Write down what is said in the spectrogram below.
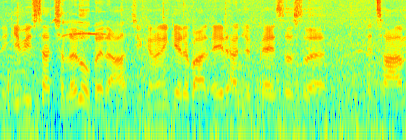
they give you such a little bit out. You can only get about 800 pesos a, a time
